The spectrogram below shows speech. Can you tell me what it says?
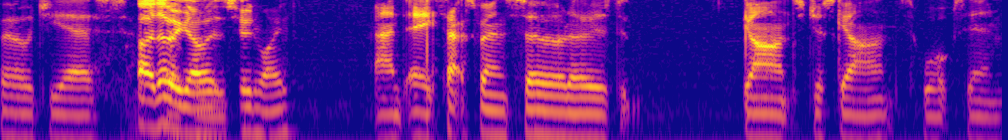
FLGS. Oh, there we go. It's soon mine. And a saxophone soloist, Gantz, just Gantz, walks in.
